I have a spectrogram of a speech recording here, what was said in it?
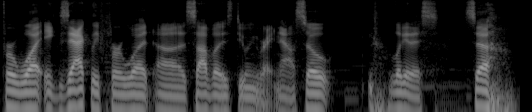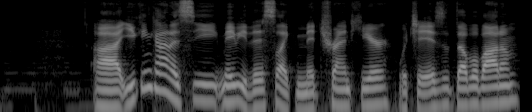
for what exactly for what uh, Sava is doing right now. So look at this. So uh, you can kind of see maybe this like mid trend here, which is a double bottom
